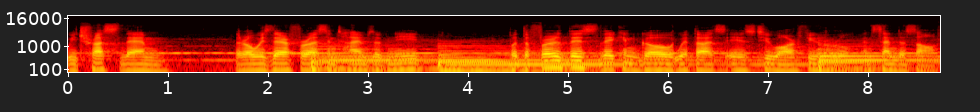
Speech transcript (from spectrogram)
We trust them. They're always there for us in times of need. But the furthest they can go with us is to our funeral and send us off.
